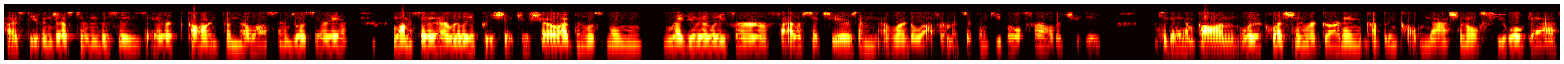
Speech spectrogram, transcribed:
Hi, Stephen Justin. This is Eric calling from the Los Angeles area. I want to say that I really appreciate your show. I've been listening regularly for five or six years, and I've learned a lot from it. So thank you both for all that you do. Today, I'm calling with a question regarding a company called National Fuel Gas,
